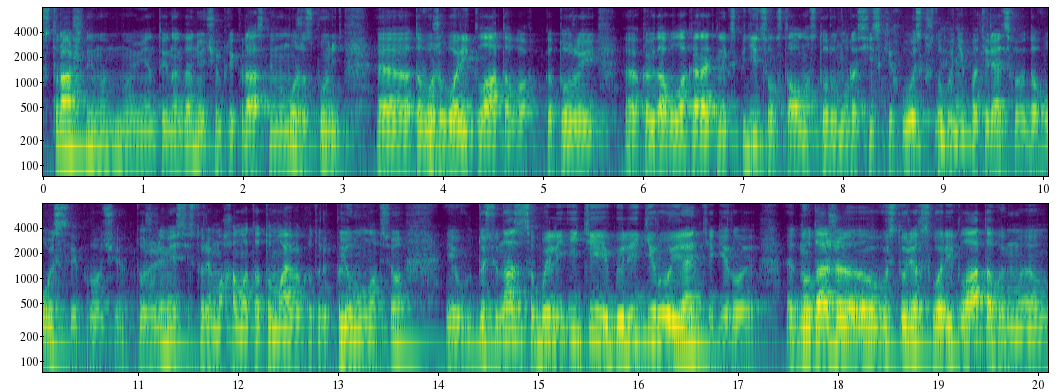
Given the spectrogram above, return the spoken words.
страшные моменты, иногда не очень прекрасные. Мы можем вспомнить э, того же Варит Латова, который, э, когда была карательная экспедиция, он стал на сторону российских войск, чтобы не потерять свое удовольствие и прочее. В то же время есть история Махамата Тумаева, который плюнул на все. И, то есть у нас были и те, были и герои, и антигерои. Но даже э, в историях с Варит Латовым, э,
